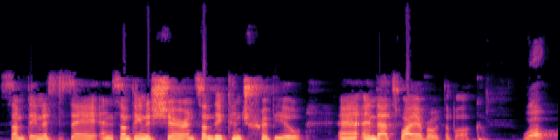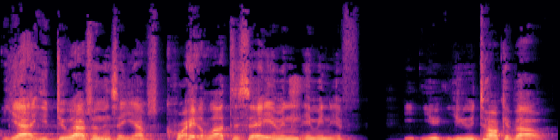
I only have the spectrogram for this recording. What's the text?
something to say and something to share and something to contribute, and, and that's why I wrote the book. Well, yeah, you do have something to say. You have quite a lot to say. I mean, I mean, if you you talk about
